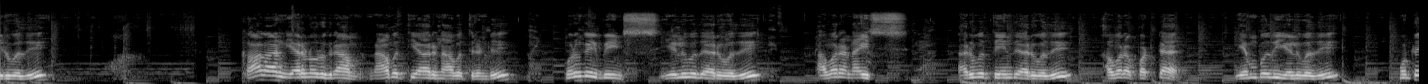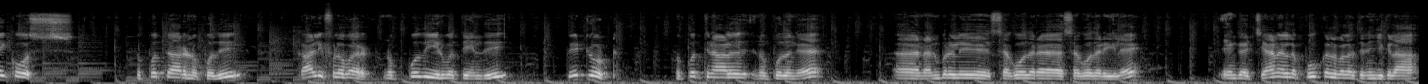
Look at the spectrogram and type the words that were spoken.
இருபது. காளான் இரநூறு கிராம் நாற்பத்தி ஆறு நாற்பத்தி ரெண்டு. முருங்கை பீன்ஸ் எழுபது அறுபது. அவரை நைஸ் அறுபத்தைந்து அறுபது. அவரை பட்டை எண்பது எழுபது. முட்டைக்கோஸ் முப்பத்தாறு முப்பது. காலிஃப்ளவர் முப்பது இருபத்தைந்து. பீட்ரூட் முப்பத்தி நாலு முப்பதுங்க. நண்பர்களே சகோதர சகோதரிகளே எங்கள் சேனலில் பூக்கள் விலை தெரிஞ்சுக்கலாம்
